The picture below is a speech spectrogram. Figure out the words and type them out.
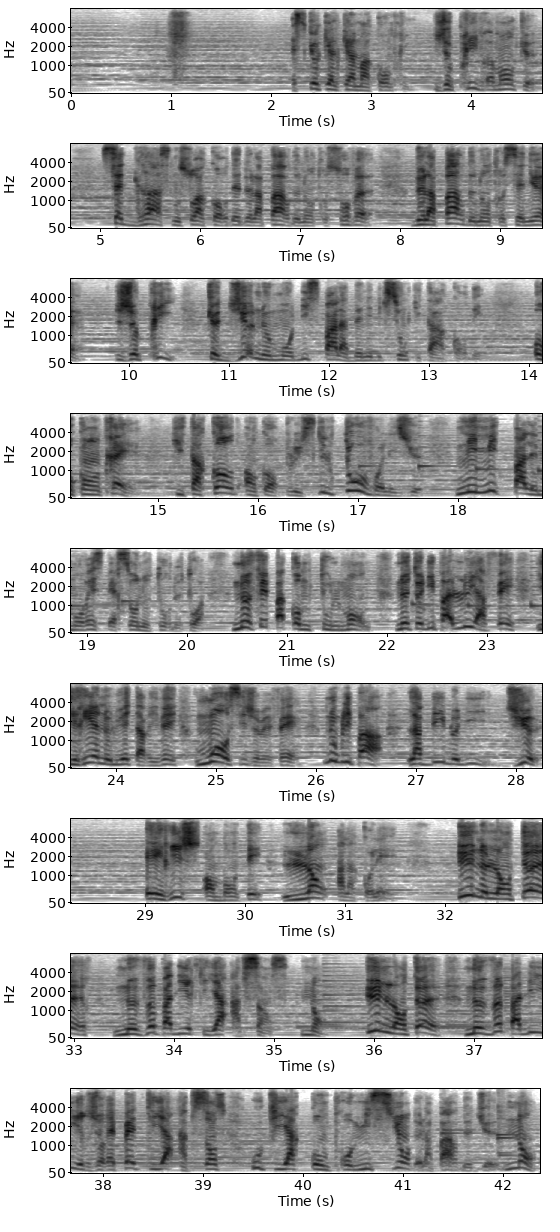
Est-ce que quelqu'un m'a compris? Je prie vraiment que cette grâce nous soit accordée de la part de notre Sauveur, de la part de notre Seigneur. Je prie que Dieu ne maudisse pas la bénédiction qu'il t'a accordée. Au contraire, qui t'accorde encore plus, qu'il t'ouvre les yeux. N'imite pas les mauvaises personnes autour de toi. Ne fais pas comme tout le monde. Ne te dis pas, lui a fait rien ne lui est arrivé. Moi aussi, je vais faire. N'oublie pas, la Bible dit, Dieu est riche en bonté, lent à la colère. Une lenteur ne veut pas dire qu'il y a absence. Non. Une lenteur ne veut pas dire, je répète, qu'il y a absence ou qu'il y a compromission de la part de Dieu. Non.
